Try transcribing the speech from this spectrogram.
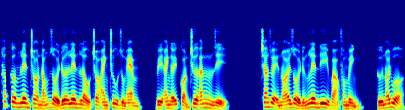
hấp cơm lên cho nóng rồi đưa lên lầu cho anh Chu dùng em, vì anh ấy còn chưa ăn gì. Trang Duệ nói rồi đứng lên đi vào phòng mình, cứ nói đùa,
